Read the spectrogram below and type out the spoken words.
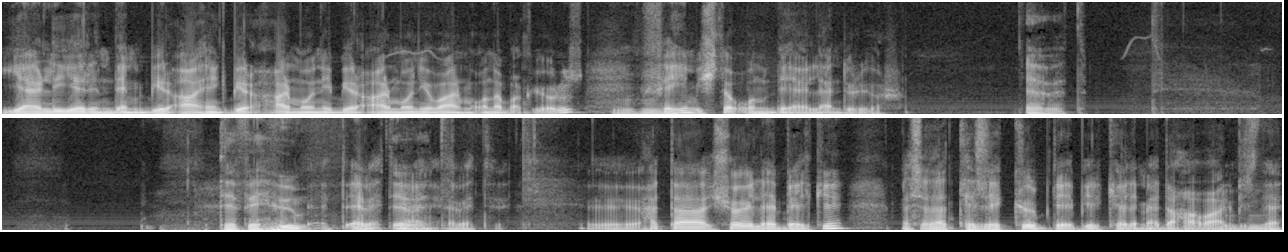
yerli yerinde mi bir ahenk, bir harmoni, bir armoni var mı ona bakıyoruz. Hı hı. Fehim işte onu değerlendiriyor. Evet. Tefehüm. Evet, evet. Yani, evet. Ee, hatta şöyle belki mesela tezekkür diye bir kelime daha var bizde.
